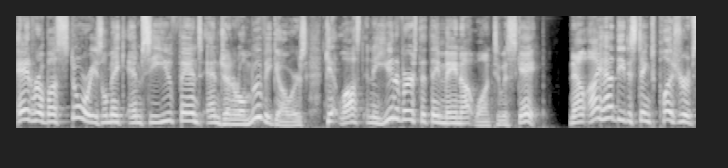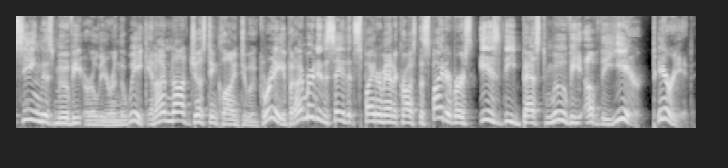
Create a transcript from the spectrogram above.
and robust stories will make MCU fans and general moviegoers get lost in a universe that they may not want to escape. Now, I had the distinct pleasure of seeing this movie earlier in the week, and I'm not just inclined to agree, but I'm ready to say that Spider Man Across the Spider Verse is the best movie of the year period.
